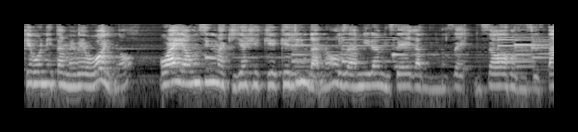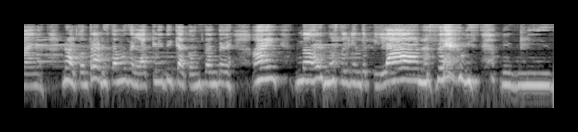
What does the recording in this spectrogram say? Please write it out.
qué bonita me veo hoy, ¿no? O ay, aún sin maquillaje, qué, linda, ¿no? O sea, mira mis cejas, mis ojos, mis pestañas. No, al contrario, estamos en la crítica constante de, ay, no, no estoy bien depilada, no sé, mis, mis,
